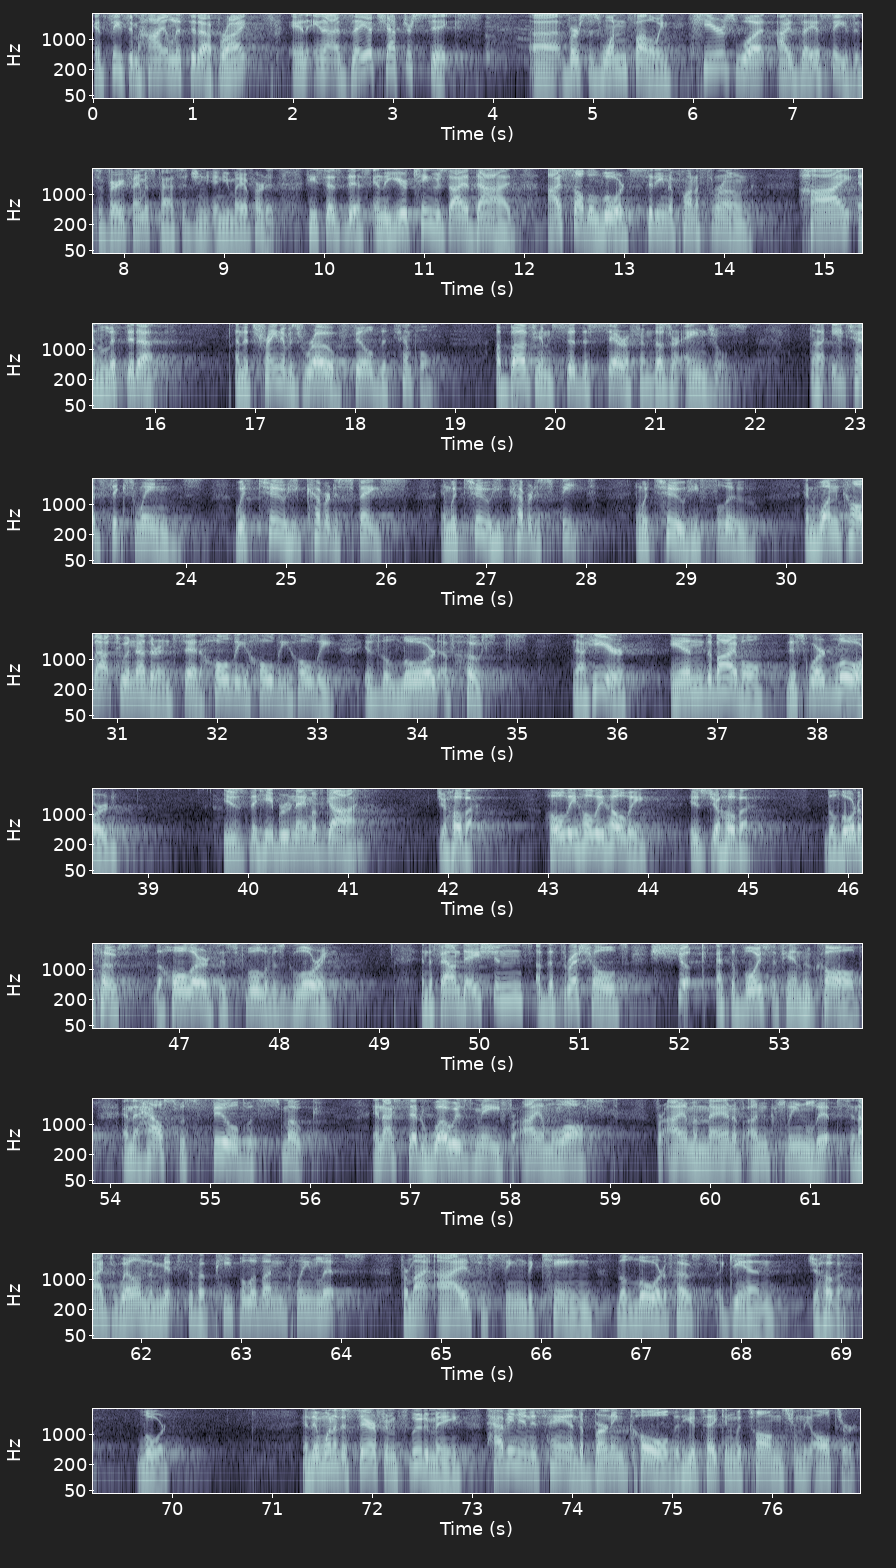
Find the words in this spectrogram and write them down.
and sees him high and lifted up, right? And in Isaiah chapter 6, uh, verses 1 and following, here's what Isaiah sees. It's a very famous passage, and, and you may have heard it. He says this In the year King Uzziah died, I saw the Lord sitting upon a throne, high and lifted up, and the train of his robe filled the temple. Above him stood the seraphim, those are angels. Uh, each had six wings. With two, he covered his face, and with two, he covered his feet, and with two, he flew. And one called out to another and said, Holy, holy, holy is the Lord of hosts. Now, here in the Bible, this word Lord is the Hebrew name of God, Jehovah. Holy, holy, holy is Jehovah, the Lord of hosts. The whole earth is full of his glory. And the foundations of the thresholds shook at the voice of him who called, and the house was filled with smoke. And I said, Woe is me, for I am lost. For I am a man of unclean lips, and I dwell in the midst of a people of unclean lips. For my eyes have seen the King, the Lord of hosts. Again, Jehovah, Lord. And then one of the seraphim flew to me, having in his hand a burning coal that he had taken with tongs from the altar.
